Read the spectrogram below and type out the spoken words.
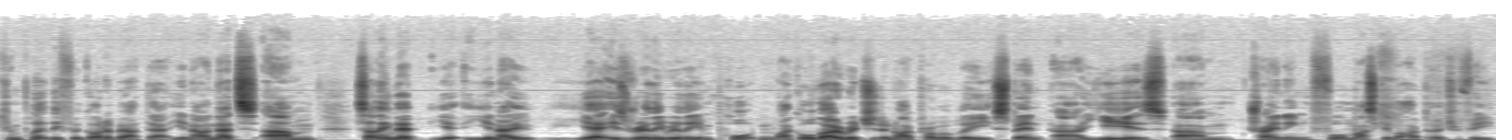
completely forgot about that, you know, and that's um, something that, y- you know, yeah, is really, really important. Like, although Richard and I probably spent uh, years um, training for muscular hypertrophy,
